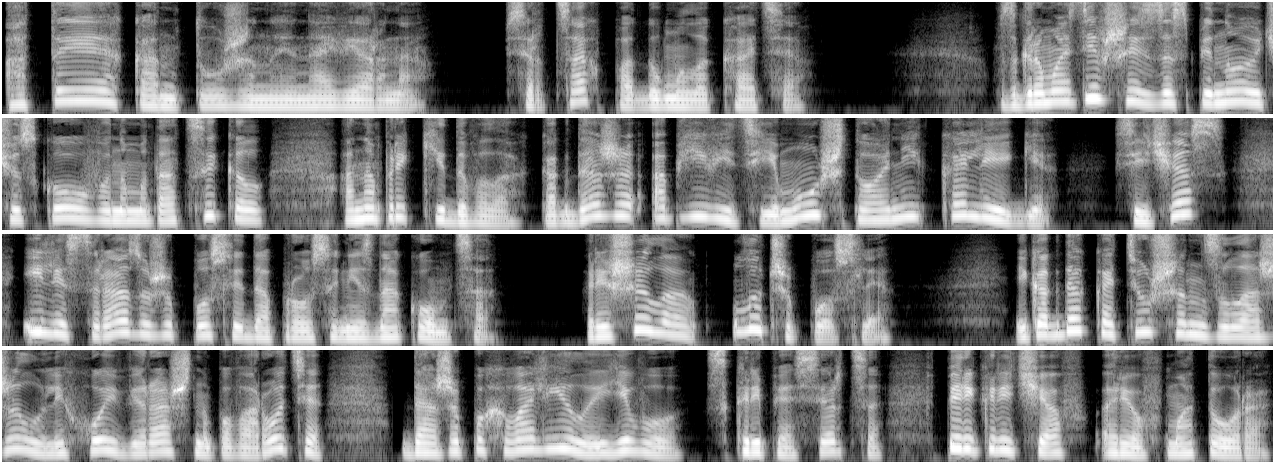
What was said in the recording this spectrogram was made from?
«А ты контуженный, наверное», — в сердцах подумала Катя. Взгромоздившись за спиной участкового на мотоцикл, она прикидывала, когда же объявить ему, что они коллеги — Сейчас или сразу же после допроса незнакомца. Решила лучше после. И когда Катюшин заложил лихой вираж на повороте, даже похвалила его, скрипя сердце, перекричав рев мотора.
